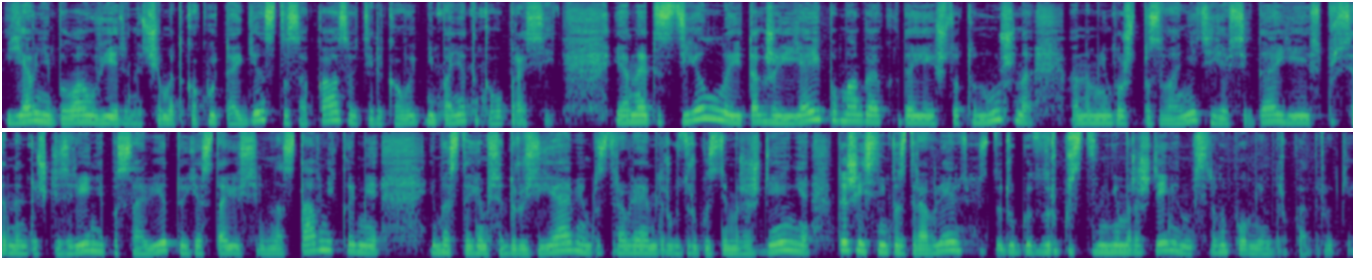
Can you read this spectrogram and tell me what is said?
И я в ней была уверена, чем это какое-то агентство заказывать или кого непонятно кого просить. И она это сделала, и также я ей помогаю, когда ей что-то нужно. Она мне может позвонить, и я всегда ей с профессиональной точки зрения посоветую. Я остаюсь им наставниками, и мы остаемся друзьями, мы поздравляем друг друга с днем рождения. Даже если не поздравляем друг друга с днем рождения, мы все равно помним друг о друге.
